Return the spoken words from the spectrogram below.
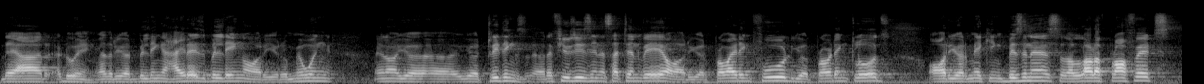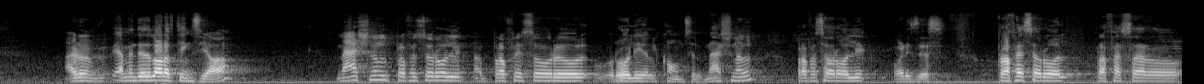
they are doing. Whether you are building a high-rise building or you're removing you know you're, uh, you're treating refugees in a certain way or you're providing food, you're providing clothes or you're making business, or a lot of profits. I don't, I mean there's a lot of things here. National Professorial, uh, Professorial Council, National Professorial, what is this? Professorial, Professor,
